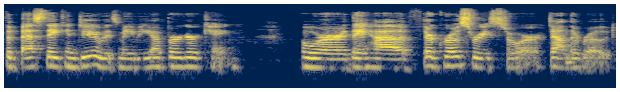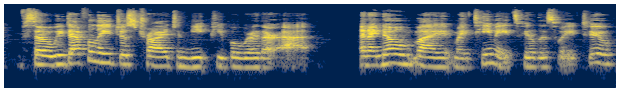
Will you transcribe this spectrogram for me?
the best they can do is maybe a Burger King or they have their grocery store down the road. So we definitely just try to meet people where they're at. And I know my my teammates feel this way too.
